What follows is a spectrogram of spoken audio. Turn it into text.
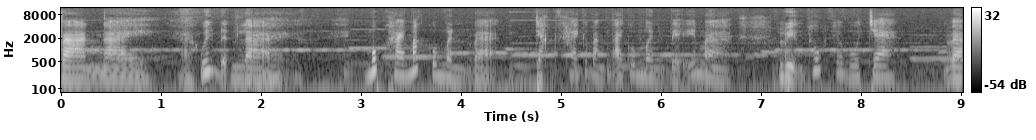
Và ngài à, quyết định là múc hai mắt của mình và chặt hai cái bàn tay của mình để mà luyện thuốc cho vua cha. Và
